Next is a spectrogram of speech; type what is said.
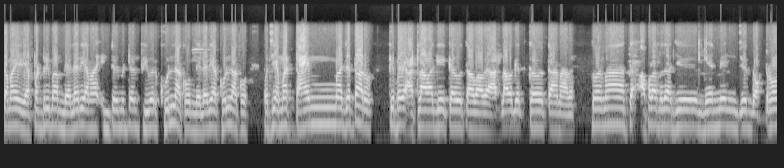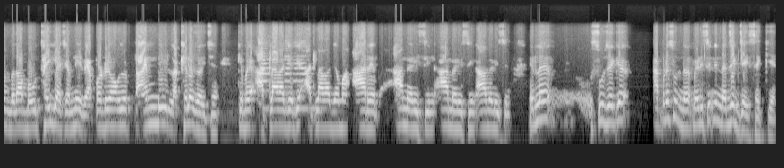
તમારી રેપટરીમાં મેલેરિયામાં ઇન્ટરમિટન્ટ ફીવર ખોલ નાખો, મેલેરિયા ખોલ નાખો, પછી એમાં ટાઈમમાં જતા રહો કે ભાઈ આટલા વાગે કયો તાવ આવે, આટલા વાગે કયો ટાઈમ આવે. તો એમાં આપણા બધા જે મેન મેન જે ડોક્ટરો બધા બહુ થઈ ગયા છે. એમની રેપર્ટરીમાં બધો ટાઈમ બી લખેલો જ હોય છે કે ભાઈ આટલા વાગ્યાથી આટલા વાગ્યામાં આ રેપ આ મેડિસિન આ મેડિસિન આ મેડિસિન એટલે શું છે કે આપણે શું મેડિસિનની નજીક જઈ શકીએ.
